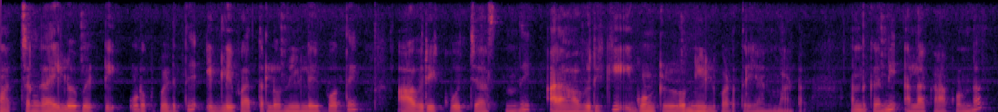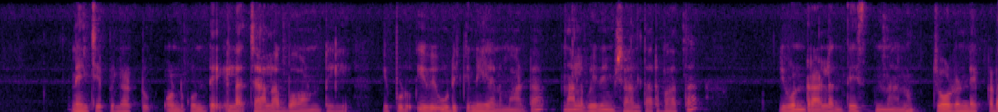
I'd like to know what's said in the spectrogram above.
అచ్చంగా ఐలో పెట్టి ఉడకపెడితే ఇడ్లీ పాత్రలో నీళ్ళు అయిపోతాయి ఆవిరి ఎక్కువ వచ్చేస్తుంది. ఆ ఆవిరికి ఈ గుంటల్లో నీళ్ళు పడతాయి అన్నమాట అందుకని అలా కాకుండా నేను చెప్పినట్టు వండుకుంటే ఇలా చాలా బాగుంటాయి. ఇప్పుడు ఇవి ఉడికినాయి అనమాట నలభై నిమిషాల తర్వాత ఈ ఉండ్రాళ్ళని తీస్తున్నాను. చూడండి ఎక్కడ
